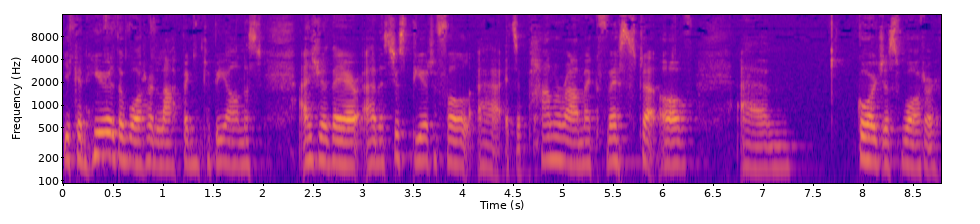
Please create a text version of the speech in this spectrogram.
You can hear the water lapping, to be honest, as you're there, and it's just beautiful. Uh, it's a panoramic vista of. Um, gorgeous water.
